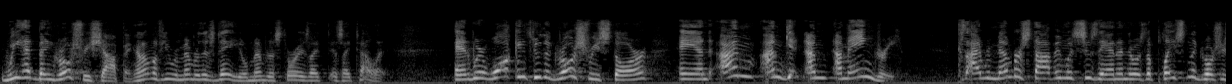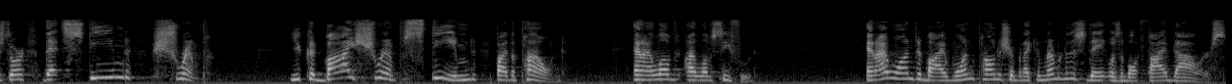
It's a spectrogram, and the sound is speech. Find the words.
we had been grocery shopping. I don't know if you remember this day. You'll remember the story as I, as I tell it. And we're walking through the grocery store, and I'm, I'm, getting, I'm, I'm angry. Because I remember stopping with Suzanne, and there was a place in the grocery store that steamed shrimp. You could buy shrimp steamed by the pound. And I love, I love seafood. And I wanted to buy one pound of shrimp, and I can remember to this day it was about $5.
